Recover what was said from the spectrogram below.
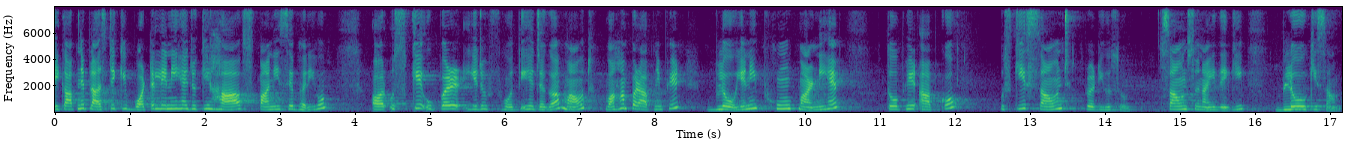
एक आपने प्लास्टिक की बॉटल लेनी है जो कि हाफ़ पानी से भरी हो और उसके ऊपर ये जो होती है जगह माउथ वहाँ पर आपने फिर ब्लो यानी फूंक मारनी है तो फिर आपको उसकी साउंड प्रोड्यूस हो। साउंड सुनाई देगी। ब्लो की साउंड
